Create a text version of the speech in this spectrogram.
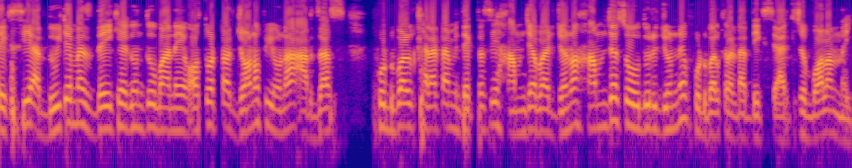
দেখছি, আর দুইটা ম্যাচ দেখে কিন্তু মানে অতটা জনপ্রিয় না। আর জাস্ট ফুটবল খেলাটা আমি দেখতেছি হামজা ভাইয়ের জন্য। হামজা চৌধুরীর জন্য ফুটবল খেলাটা দেখছি, আর কিছু বলার নাই।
